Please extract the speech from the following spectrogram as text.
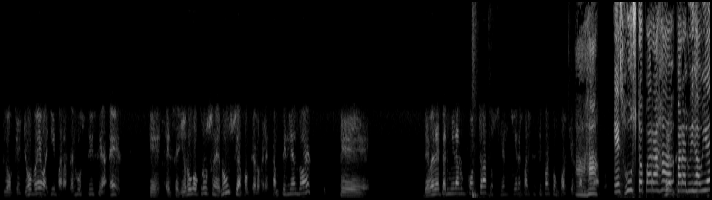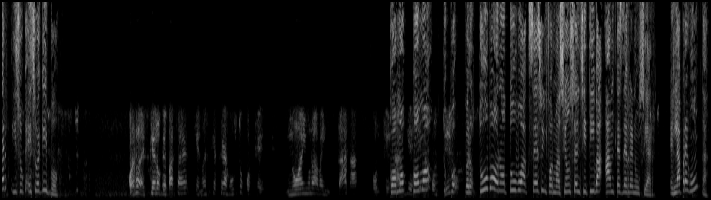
lo que yo veo allí para hacer justicia es que el señor Hugo Cruz renuncia porque lo que le están pidiendo es que debe de terminar un contrato si él quiere participar con cualquier Ajá. candidato. ¿Es justo para, Ja- para Luis Javier y su, y su equipo? Bueno, es que lo que pasa es que no es que sea justo porque no hay una ventaja. Porque ¿Cómo, cómo, pero tuvo o no tuvo acceso a información sensitiva antes de renunciar? Es la pregunta.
